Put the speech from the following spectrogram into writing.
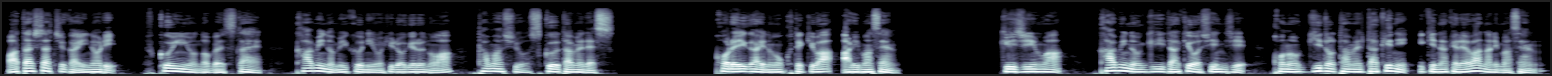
私たちが祈り、福音を述べ伝え、神の御国を広げるのは魂を救うためです。これ以外の目的はありません。義人は神の義だけを信じ、この義のためだけに生きなければなりません。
